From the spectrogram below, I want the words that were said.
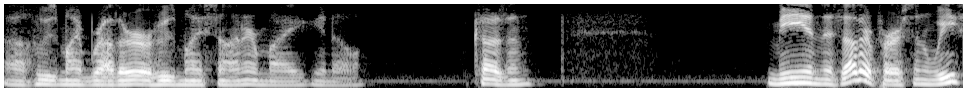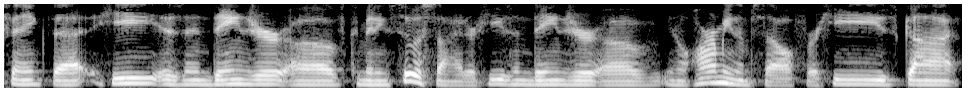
uh, who's my brother, or who's my son, or my, you know, cousin, me and this other person, we think that he is in danger of committing suicide, or he's in danger of you know harming himself, or he's got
